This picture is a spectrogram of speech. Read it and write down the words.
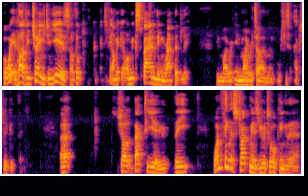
Well, weight had hardly changed in years. I thought I'm, I'm expanding rapidly in my in my retirement, which is actually a good thing. Uh, Charlotte, back to you. The one thing that struck me as you were talking there,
